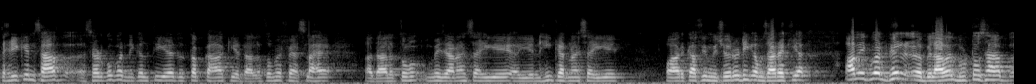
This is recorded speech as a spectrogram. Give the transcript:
تحریک انصاف سڑکوں پر نکلتی ہے تو تب کہا کہ عدالتوں میں فیصلہ ہے عدالتوں میں جانا چاہیے یہ نہیں کرنا چاہیے۔ اور کافی میچورٹی کا مظاہرہ کیا۔ اب ایک بار پھر بلاول بھٹو صاحب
